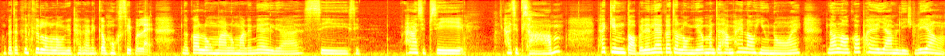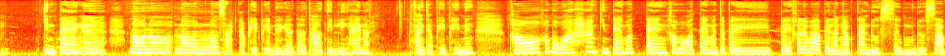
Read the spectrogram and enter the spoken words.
มันก็จะขึ้นขึ้นลงลงอยู่แถวๆนี้เกือบหกสิบแหละ แล้วก็ลงมาลงมาเรื่อยๆเหลือสี่สิบห้าสิบสี่ห้าสิบสามถ้ากินต่อไปเรื่อยๆก็จะลงเยอะมันจะทำให้เราหิวน้อย แล้วเราก็พยายามหลีกเลี่ยงกินแตงเออเราเราเราเราสั่งจากเพจเพจหนึ่งเดี๋ยวเราจะเอาติดลิงก์ให้นะ สั่งจากเพจเพจหนึ่ง เขาเขาบอกว่าห้ามกินแตงเพราะแตงเขาบอกว่าแตงมันจะไปไปเขาเรียกว่าไประงับการดูดซึมดูดซับ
